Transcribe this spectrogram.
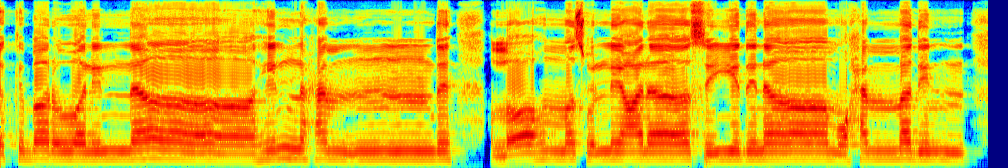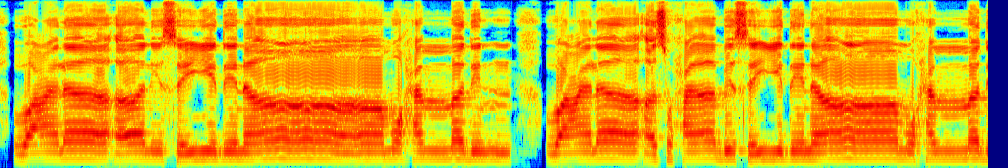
أكبر ولله الحمد. اللهم صل على سيدنا محمد وعلى آل سيدنا محمد وعلى أصحاب سيدنا محمد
